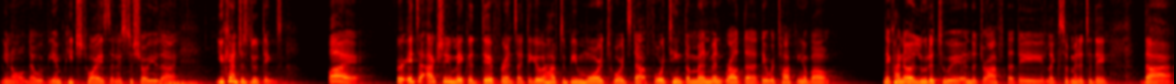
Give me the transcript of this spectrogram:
you know, that would be impeached twice, and it's to show you that you can't just do things. But for it to actually make a difference, I think it would have to be more towards that Fourteenth Amendment route that they were talking about. They kind of alluded to it in the draft that they like submitted today. That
